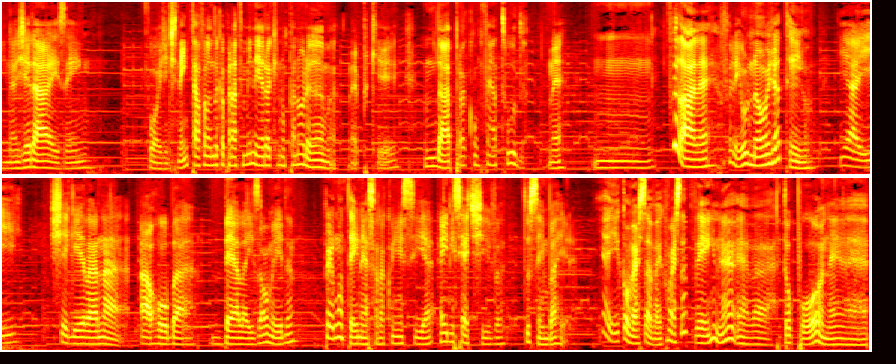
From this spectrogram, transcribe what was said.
Minas Gerais, hein? Pô, a gente nem tá falando do Campeonato Mineiro aqui no Panorama, né? Porque não dá para acompanhar tudo, né? Hum, fui lá, né? Falei, o não eu já tenho. E aí, cheguei lá na arroba Bela perguntei né, se ela conhecia a iniciativa do Sem Barreira. E aí, conversa vai, conversa vem, né? Ela topou, né?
